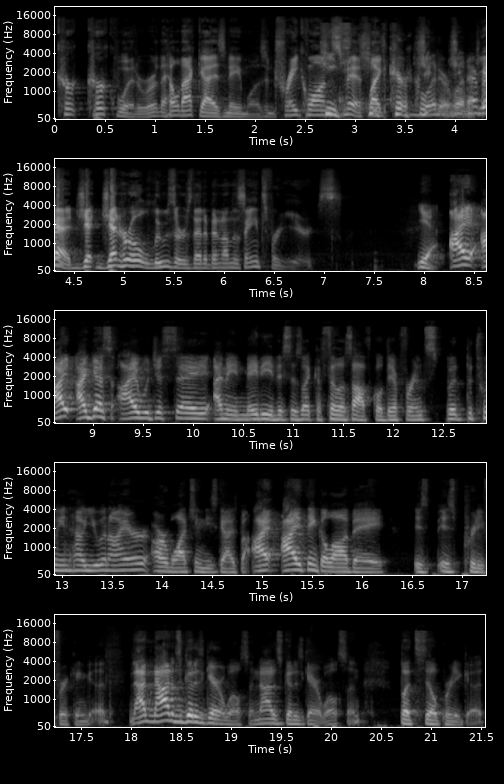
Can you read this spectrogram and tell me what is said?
Kirk Kirkwood or where the hell that guy's name was, and Tre'Quan Keith, Smith, Keith like Kirkwood or whatever. Yeah, g- general losers that have been on the Saints for years. Yeah, I, I I guess I would just say, I mean, maybe this is like a philosophical difference, but between how you and I are are watching these guys, but I I think Olave is is pretty freaking good. Not not as good as Garrett Wilson, not as good as Garrett Wilson, but still pretty good.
